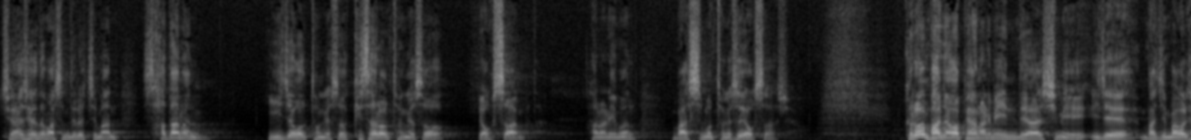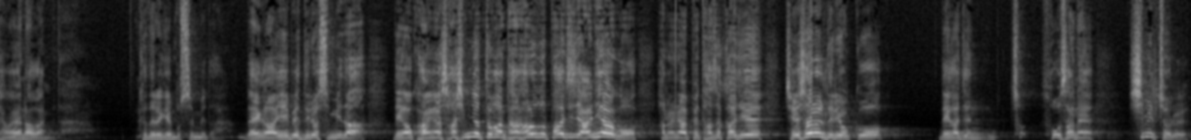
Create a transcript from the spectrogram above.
지난 시간에도 말씀드렸지만 사단은 이적을 통해서 기사를 통해서 역사합니다. 하나님은 말씀을 통해서 역사하죠. 그러한 반영 앞에 하나님의 인대하심이 이제 마지막을 향하여 나갑니다. 그들에게 묻습니다. 내가 예배 드렸습니다. 내가 광야 40년 동안 단 하루도 빠지지 아니하고 하나님 앞에 다섯 가지의 제사를 드렸고 내가 진 소산의 11조를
